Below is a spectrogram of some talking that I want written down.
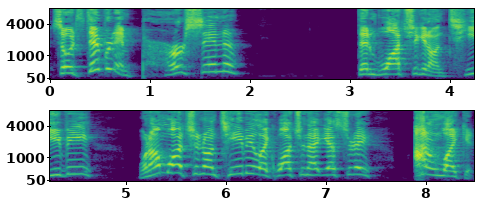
So it's different in person than watching it on TV. When I'm watching it on TV, like watching that yesterday, I don't like it.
